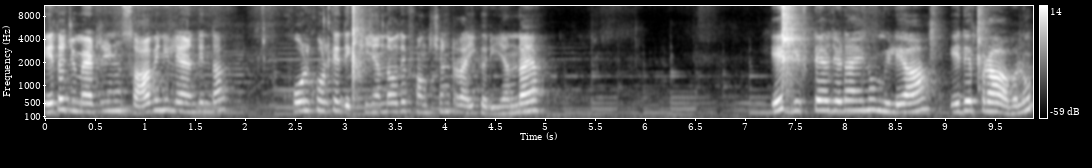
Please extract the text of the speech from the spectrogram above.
ਇਹ ਤਾਂ ਜਿਓਮੈਟਰੀ ਨੂੰ ਸਾਹ ਵੀ ਨਹੀਂ ਲੈਣ ਦਿੰਦਾ। ਖੋਲ ਖੋਲ ਕੇ ਦੇਖੀ ਜਾਂਦਾ, ਉਹਦੇ ਫੰਕਸ਼ਨ ਟਰਾਈ ਕਰੀ ਜਾਂਦਾ ਆ। ਇਹ ਗਿਫਟ ਹੈ ਜਿਹੜਾ ਇਹਨੂੰ ਮਿਲਿਆ ਇਹਦੇ ਭਰਾ ਵੱਲੋਂ,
